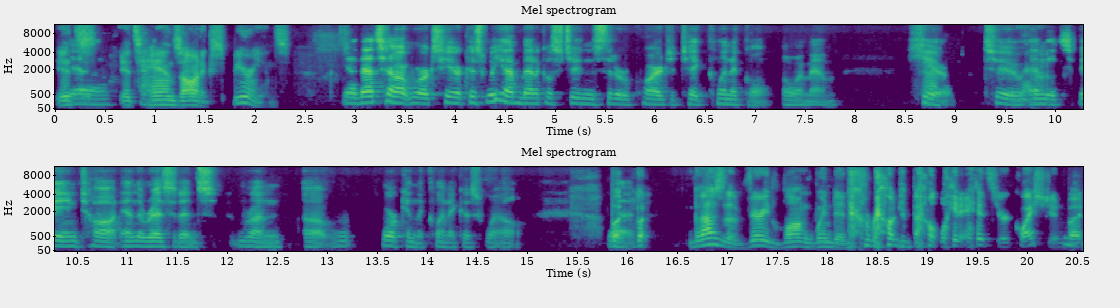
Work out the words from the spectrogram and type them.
it's yeah. it's hands-on experience. Yeah, that's how it works here because we have medical students that are required to take clinical OMM here too, and it's being taught, and the residents run uh, work in the clinic as well. But but but that was a very long-winded roundabout way to answer your question but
